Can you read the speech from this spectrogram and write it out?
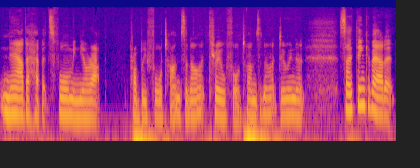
now the habit's forming, you're up probably four times a night, three or four times a night doing it. So think about it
